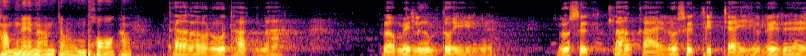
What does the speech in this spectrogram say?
คำแนะนำจากหลวงพ่อครับ ถ้าเรารู้ทันนะ เราไม่ลืมตัวเอง รู้สึกร่างกายรู้สึกจิตใจอยู่เรื่อย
